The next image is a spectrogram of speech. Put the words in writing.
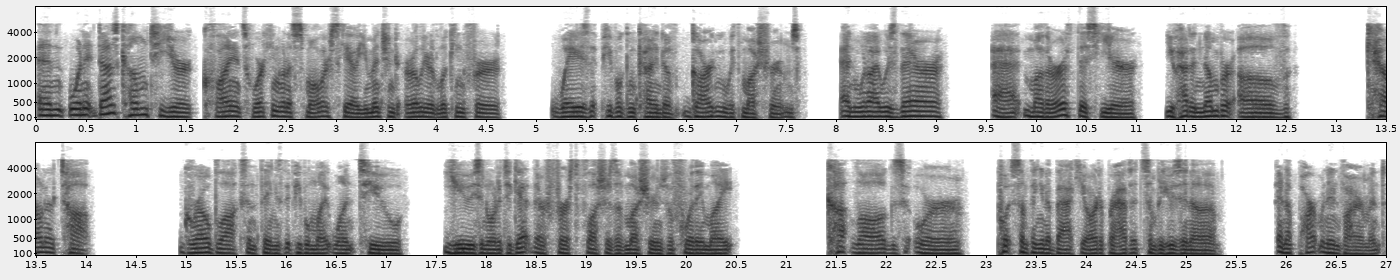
And when it does come to your clients working on a smaller scale, you mentioned earlier looking for ways that people can kind of garden with mushrooms. And when I was there at Mother Earth this year, you had a number of countertop grow blocks and things that people might want to use in order to get their first flushes of mushrooms before they might cut logs or put something in a backyard or perhaps it's somebody who's in a an apartment environment.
